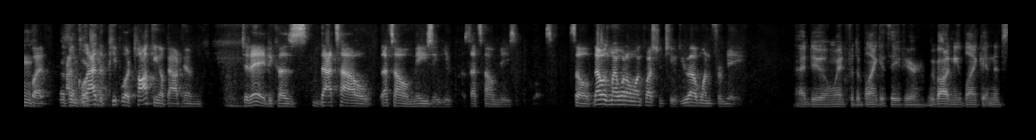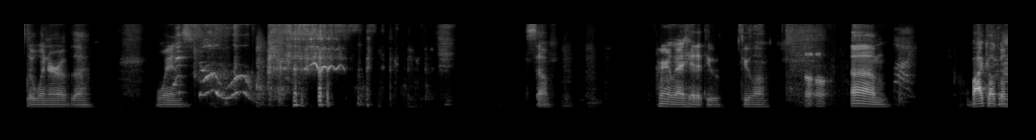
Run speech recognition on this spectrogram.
Hmm. But That's I'm glad that people are talking about him today because that's how that's how amazing he was. That's how amazing he was. So that was my one-on-one question to you. Do you have one for me? I do. I'm waiting for the blanket thief here. We bought a new blanket, and it's the winner of the wins. That's so apparently, I hit it too too long. Uh oh. Um, bye, Coco.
